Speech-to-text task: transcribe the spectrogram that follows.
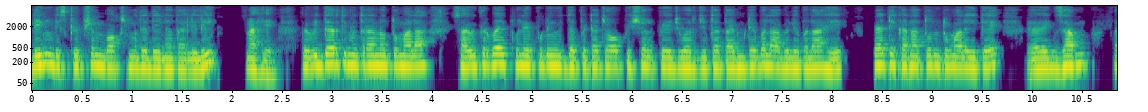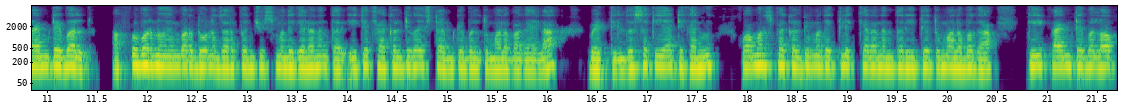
लिंक डिस्क्रिप्शन बॉक्समध्ये देण्यात आलेली आहे. तर विद्यार्थी मित्रांनो, तुम्हाला सावित्रीबाई फुले पुणे विद्यापीठाच्या ऑफिशियल पेजवर जिथं टाइम टेबल अवेलेबल आहे, त्या ठिकाणातून तुम्हाला इथे एक्झाम टाइम टेबल ऑक्टोबर-नोव्हेंबर 2025 मध्ये गेल्यानंतर इथे फॅकल्टी वाईज टाइम टेबल तुम्हाला बघायला भेटतील. जसं की या ठिकाणी कॉमर्स फॅकल्टीमध्ये क्लिक केल्यानंतर इथे तुम्हाला बघा, की time table of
